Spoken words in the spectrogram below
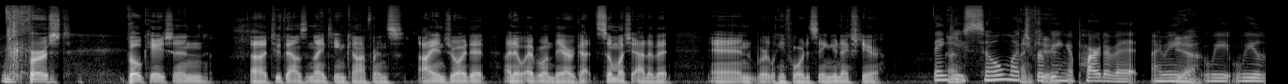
first Vocation uh, 2019 conference. I enjoyed it. I know everyone there got so much out of it, and we're looking forward to seeing you next year. Thank you so much for you. being a part of it. I mean, Yeah. we we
